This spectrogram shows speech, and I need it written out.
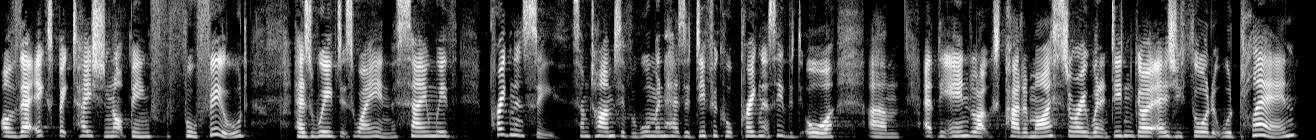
of that expectation not being f- fulfilled has weaved its way in. The same with pregnancy. Sometimes, if a woman has a difficult pregnancy, or um, at the end, like part of my story, when it didn't go as you thought it would plan,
